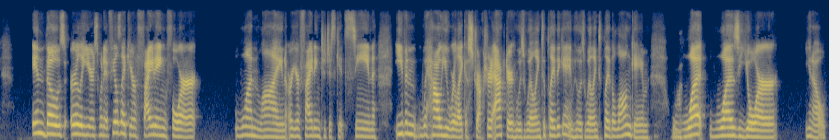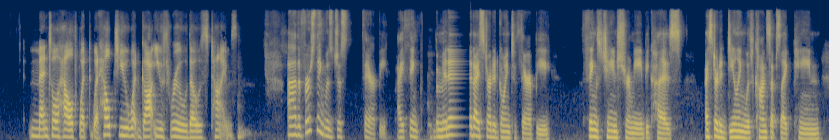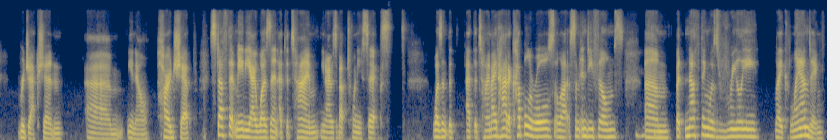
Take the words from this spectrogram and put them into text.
in those early years when it feels like you're fighting for one line or you're fighting to just get seen, even how you were like a structured actor who was willing to play the game, who was willing to play the long game, what was your, you know, mental health what what helped you what got you through those times uh, the first thing was just therapy. I think the minute I started going to therapy, things changed for me because I started dealing with concepts like pain, rejection, um, you know, hardship, stuff that maybe I wasn't at the time. You know, I was about 26, wasn't the at the time. I'd had a couple of roles, a lot, some indie films, mm-hmm. um, but nothing was really like landing.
